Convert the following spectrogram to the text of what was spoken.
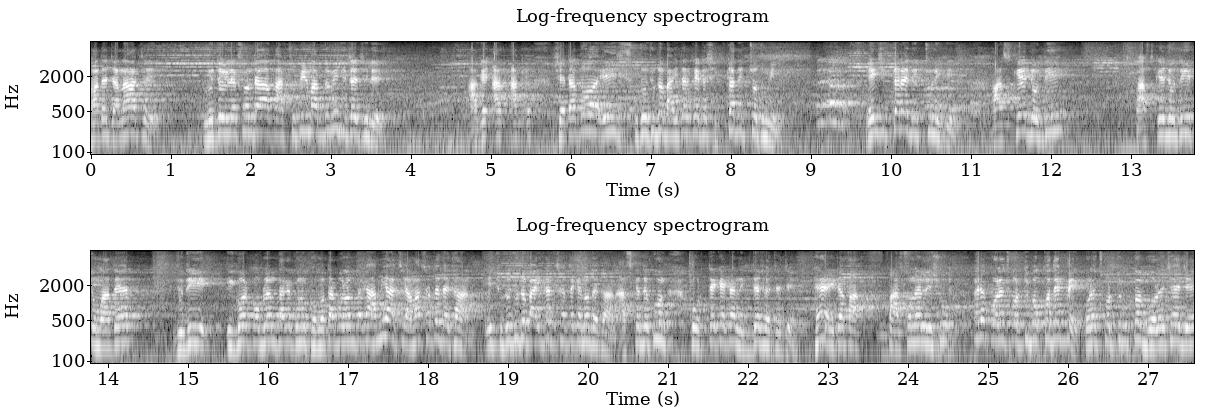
আমাদের জানা আছে। তুমি তো ইলেকশনটা কারচুপির মাধ্যমেই জিতেছিলে। আগে, সেটা তো এই ছোটো ছোটো ভাইদেরকে এটা শিক্ষা দিচ্ছ তুমি। এই শিক্ষাটাই দিচ্ছ নাকি? আজকে যদি আজকে যদি তোমাদের যদি ইগোর প্রবলেম থাকে, কোনো ক্ষমতার প্রবলেম থাকে, আমি আছি, আমার সাথে দেখান। এই ছোটো ছোটো বাইকদের সাথে কেন দেখান? আজকে দেখুন কোর্ট থেকে একটা নির্দেশ এসেছে। হ্যাঁ এটা পার্সোনাল ইস্যু এটা কলেজ কর্তৃপক্ষ দেখবে। কলেজ কর্তৃপক্ষ বলেছে যে,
